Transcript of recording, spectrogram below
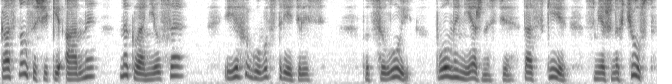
Коснулся щеки Анны, наклонился, и их губы встретились. Поцелуй, полной нежности, тоски, смешанных чувств.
